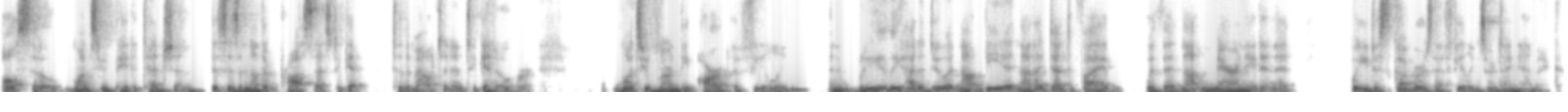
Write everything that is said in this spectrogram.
also once you've paid attention, this is another process to get to the mountain and to get over. Once you've learned the art of feeling and really how to do it, not be it, not identify with it, not marinate in it, what you discover is that feelings are dynamic.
